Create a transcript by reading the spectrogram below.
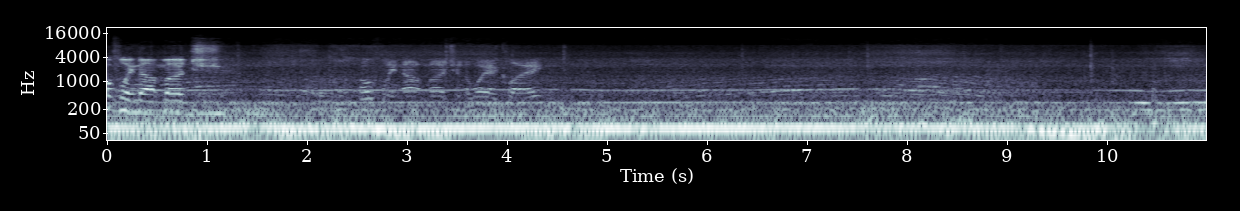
hopefully not much, hopefully not much in the way of clay. Thank you.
